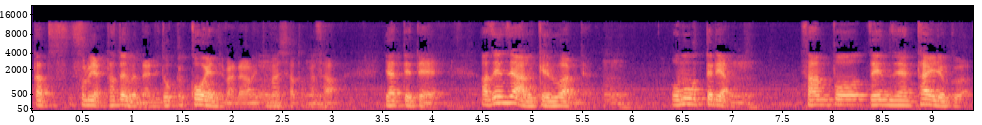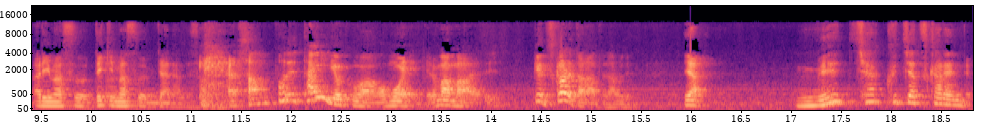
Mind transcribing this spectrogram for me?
たとするやん。例えば何？どっか高円寺まで歩きましたとかさ、やっててあ全然歩けるわみたいな。うん。思ってるやん、うん。散歩全然体力ありますできますみたいなんでさ。散歩で体力は思えへんけどまあまあけど疲れたなってなるで。いやめちゃくちゃ疲れんで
